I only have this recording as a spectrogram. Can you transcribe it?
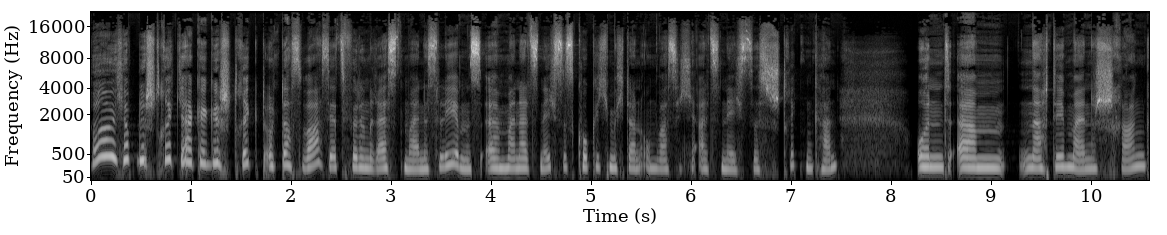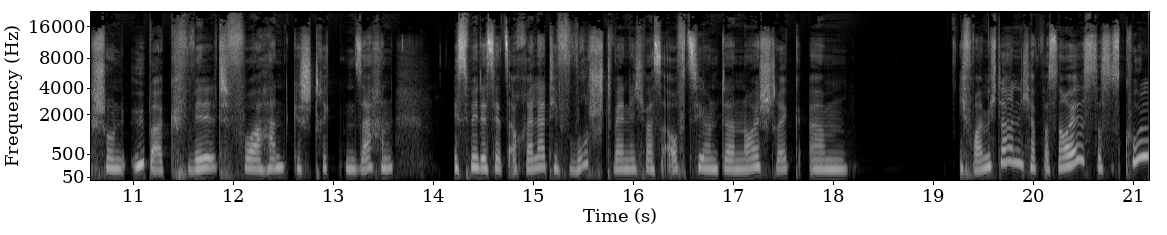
oh, ich habe eine Strickjacke gestrickt und das war es jetzt für den Rest meines Lebens. Äh, meine, als nächstes gucke ich mich dann um, was ich als nächstes stricken kann. Und ähm, nachdem mein Schrank schon überquillt vor handgestrickten Sachen, ist mir das jetzt auch relativ wurscht, wenn ich was aufziehe und dann neu stricke. Ähm, ich freue mich dann, ich habe was Neues, das ist cool.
